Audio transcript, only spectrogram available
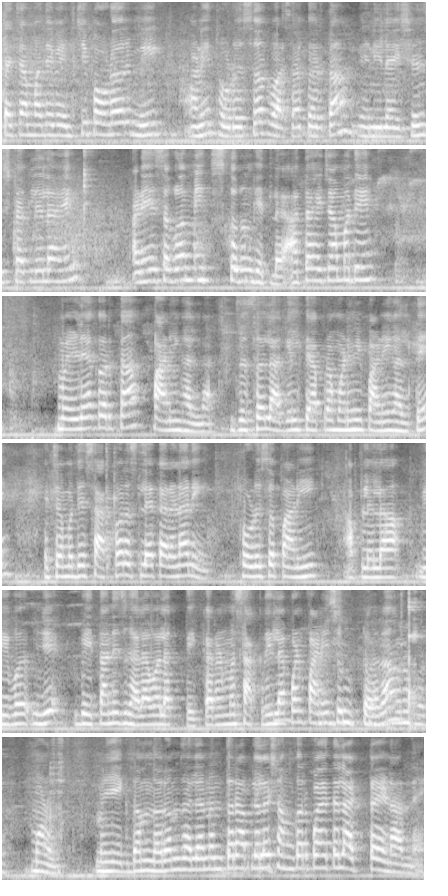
त्याच्यामध्ये वेलची पावडर मीठ आणि थोडंसं वासाकरता व्हॅनिला एशन्स टाकलेलं आहे. आणि हे सगळं मिक्स करून घेतलं आहे आता ह्याच्यामध्ये मळण्याकरता पाणी घालणार. जसं लागेल त्याप्रमाणे मी पाणी घालते. याच्यामध्ये साखर असल्या कारणाने थोडंसं पाणी आपल्याला व्यव म्हणजे बेतानेच घालावं लागते. कारण मग साखरीला पण पाणी सुटतं ना. म्हणून. म्हणजे एकदम नरम झाल्यानंतर आपल्याला शंकरपाळ्या त्याला लाटता येणार नाही.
